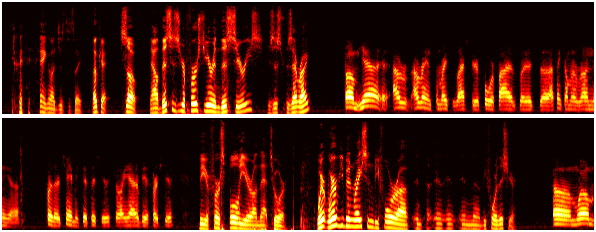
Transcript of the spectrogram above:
hang on just a second. Okay, so now this is your first year in this series. Is this is that right? Um, yeah, I, I ran some races last year, four or five, but it's uh, I think I'm going to run the uh, further championship this year. So yeah, it'll be the first year. Be your first full year on that tour. Where where have you been racing before uh, in, in, in, in uh, before this year? Um, well,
